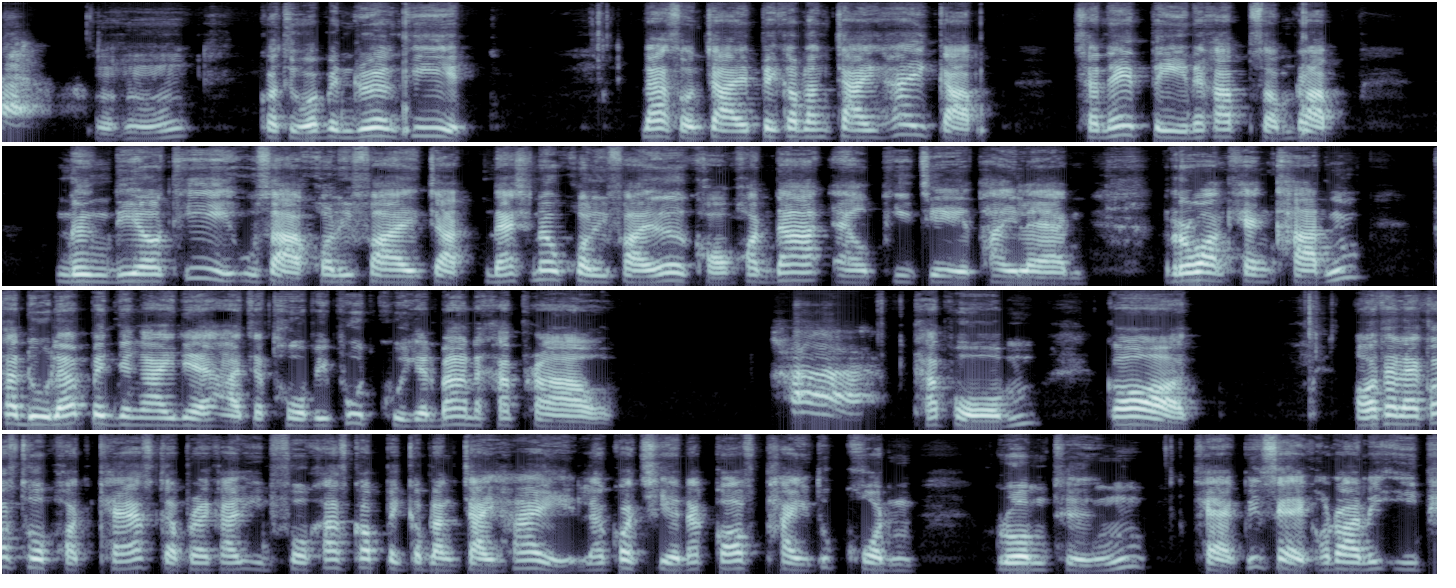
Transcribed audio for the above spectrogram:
ค่ะ อือหือก็ถือว่าเป็นเรื่องที่น่าสนใจเป็นกำลังใจให้กับชนเนตีนะครับสำหรับ หนึ่งเดียวที่อุตสาห์คุริฟายจาก National Qualifier ของ Honda LPGA Thailand ระหว่างแข่งขัน ถ้าดูแล้วเป็นยังไงเนี่ย อาจจะโทรไปพูดคุยกันบ้างนะครับพราว ค่ะ ครับผมก็ออทแลนด์ Golf Tour Podcast กับรายการ In Focus ก็เป็นกำลังใจให้ แล้วก็เชียร์นักกอล์ฟไทยทุกคน รวมถึงแขกพิเศษของเราใน EP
